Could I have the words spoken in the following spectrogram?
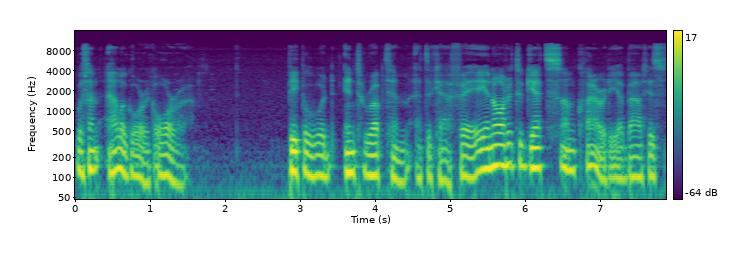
with an allegoric aura people would interrupt him at the cafe in order to get some clarity about his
